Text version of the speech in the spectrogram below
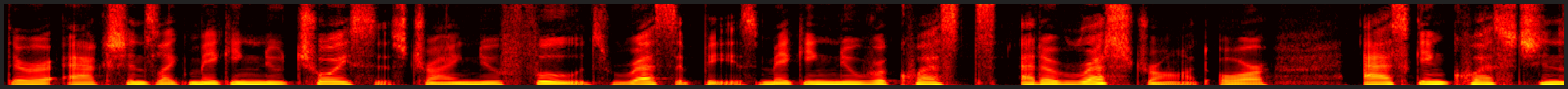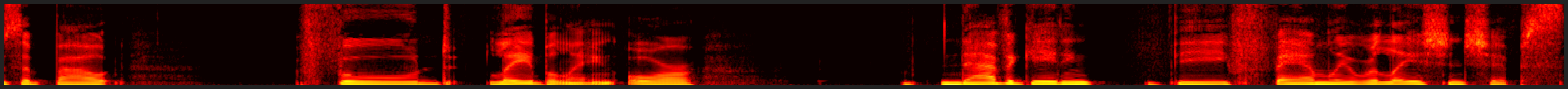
There are actions like making new choices, trying new foods, recipes, making new requests at a restaurant, or asking questions about food labeling, or navigating the family relationships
